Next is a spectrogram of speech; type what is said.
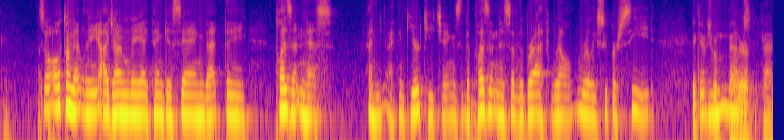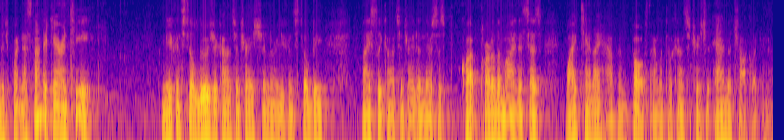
Okay. So ultimately, Ajahn Lee, I think, is saying that the pleasantness, and I think your teachings, the pleasantness of the breath will really supersede. It gives you a better Most- vantage point. And it's not a guarantee. I mean, you can still lose your concentration, or you can still be nicely concentrated. And there's this part of the mind that says, "Why can't I have them both? I want the concentration and the chocolate." You know.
